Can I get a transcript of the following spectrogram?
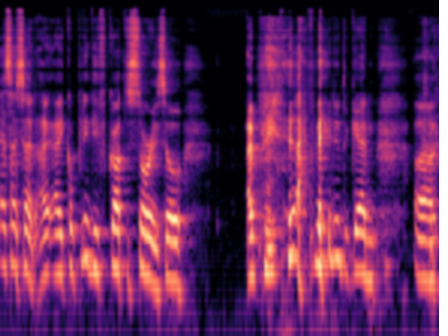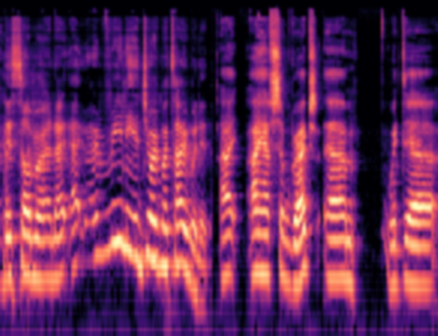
as I said, I, I completely forgot the story, so I played it, I played it again uh, this summer, and I, I, I really enjoyed my time with it. I I have some gripes um, with the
